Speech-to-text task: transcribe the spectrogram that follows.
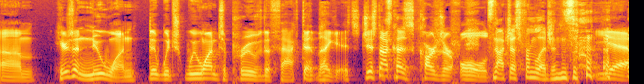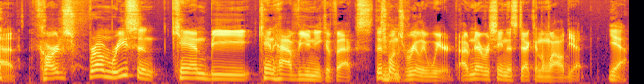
Um, here's a new one that which we wanted to prove the fact that like it's just not because cards are old. It's not just from Legends. yeah, cards from recent can be can have unique effects. This mm-hmm. one's really weird. I've never seen this deck in the wild yet. yeah,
